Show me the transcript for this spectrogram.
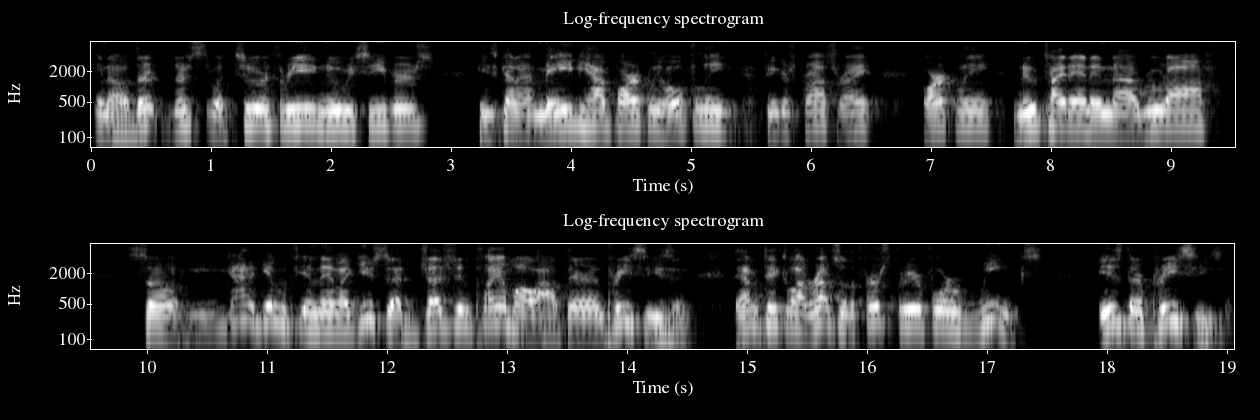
you know, there, there's what two or three new receivers. He's gonna maybe have Barkley, hopefully, fingers crossed, right? Barkley, new tight end in uh, Rudolph. So you got to give him a few. And then, like you said, Judge didn't play them all out there in preseason. They haven't taken a lot of reps. So the first three or four weeks is their preseason.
